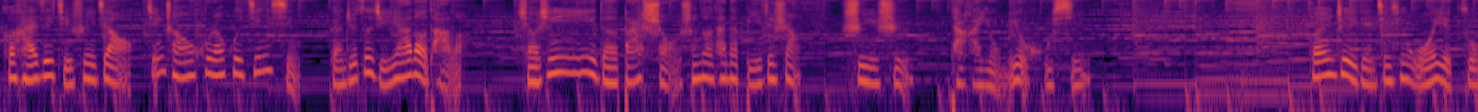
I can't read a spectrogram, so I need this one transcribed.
和孩子一起睡觉，经常忽然会惊醒，感觉自己压到他了，小心翼翼的把手伸到他的鼻子上，试一试他还有没有呼吸。关于这一点，金星我也做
